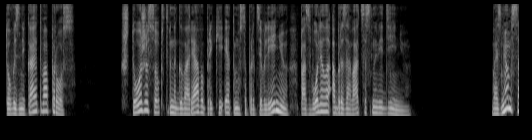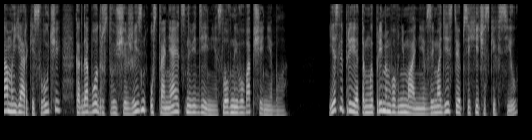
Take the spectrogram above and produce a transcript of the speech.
то возникает вопрос, что же, собственно говоря, вопреки этому сопротивлению, позволило образоваться сновидению? Возьмем самый яркий случай, когда бодрствующая жизнь устраняет сновидение, словно его вообще не было. Если при этом мы примем во внимание взаимодействие психических сил,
